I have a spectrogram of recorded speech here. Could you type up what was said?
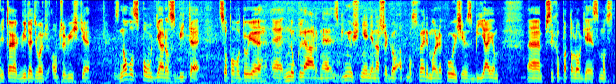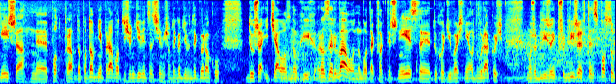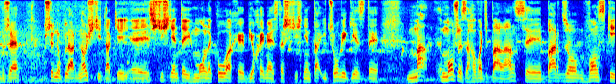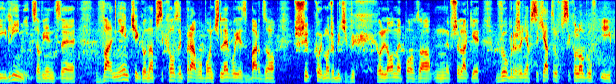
I to jak widać oczywiście znowu z południa rozbite, co powoduje e, nuklearne zgniuśnienie naszego atmosfery, molekuły się zbijają. E, psychopatologia jest mocniejsza. E, pod prawdopodobnie prawo 1979 roku dusza i ciało znów ich rozerwało, no bo tak faktycznie jest. E, tu chodzi właśnie o dwurakość. Może bliżej przybliżę w ten sposób, że przy nuklearności takiej ściśniętej w molekułach biochemia jest też ściśnięta i człowiek jest ma, może zachować balans bardzo wąskiej linii, co więc walnięcie go na psychozy prawo bądź lewo jest bardzo szybko i może być wychylone poza mm, wszelakie wyobrażenia psychiatrów, psychologów i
